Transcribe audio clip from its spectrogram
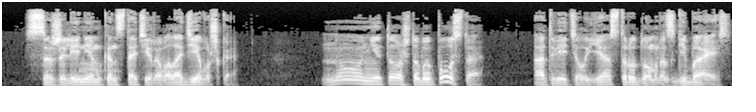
— с сожалением констатировала девушка. «Ну, не то чтобы пусто, — ответил я, с трудом разгибаясь.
